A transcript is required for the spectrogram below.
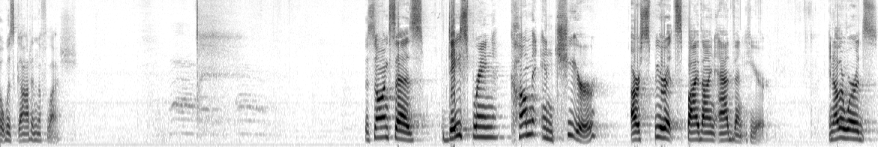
but was God in the flesh. The song says, Dayspring, come and cheer our spirits by thine advent here. In other words,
